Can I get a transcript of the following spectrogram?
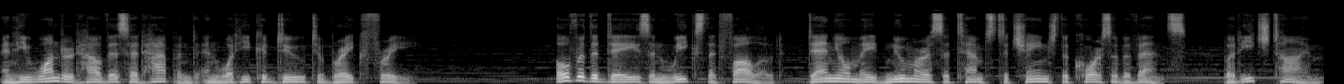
and he wondered how this had happened and what he could do to break free. Over the days and weeks that followed, Daniel made numerous attempts to change the course of events, but each time,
